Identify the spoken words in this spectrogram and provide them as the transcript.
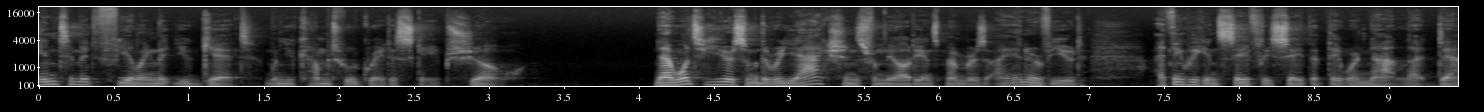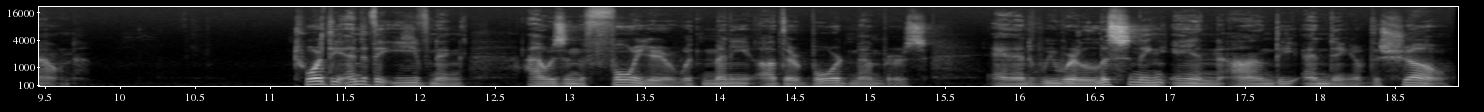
intimate feeling that you get when you come to a Great Escape show. Now, once you hear some of the reactions from the audience members I interviewed, I think we can safely say that they were not let down. Toward the end of the evening, I was in the foyer with many other board members, and we were listening in on the ending of the show.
